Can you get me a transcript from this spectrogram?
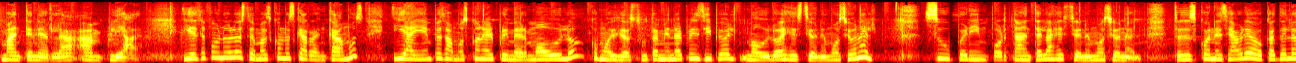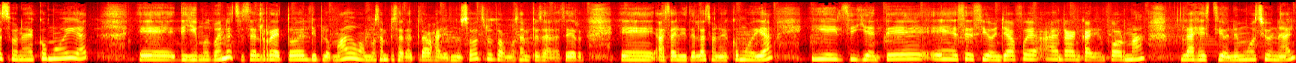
mantenerla ampliada. Y ese fue uno de los temas con los que arrancamos y ahí empezamos con el primer módulo, como decías tú también al principio, el módulo de gestión emocional. Súper importante la gestión emocional. Entonces con ese abrebocas de la zona de comodidad, eh, dijimos, bueno, este es el reto del diplomado, vamos a empezar a trabajar en nosotros, vamos a empezar a hacer, eh, a salir de la zona de comodidad y el siguiente eh, sesión ya fue arrancar en forma la gestión emocional.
